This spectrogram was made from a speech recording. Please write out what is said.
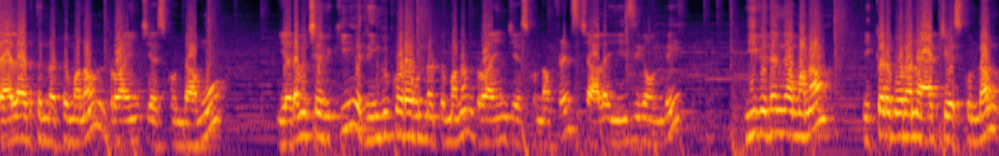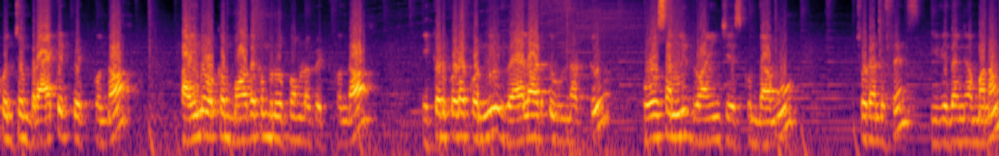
వేలాడుతున్నట్టు మనం డ్రాయింగ్ చేసుకుందాము. ఎడమ చెవికి రింగ్ కూడా ఉన్నట్టు మనం డ్రాయింగ్ చేసుకుందాం ఫ్రెండ్స్ చాలా ఈజీగా ఉంది. ఈ విధంగా మనం ఇక్కడ కూడా యాడ్ చేసుకుందాం. కొంచెం బ్రాకెట్ పెట్టుకుందాం. పైన ఒక మోదకం రూపంలో పెట్టుకుందాం. ఇక్కడ కూడా కొన్ని వేలాడుతూ ఉన్నట్టు పోసల్ని డ్రాయింగ్ చేసుకుందాము. చూడండి ఫ్రెండ్స్ ఈ విధంగా మనం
